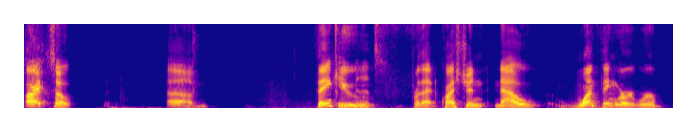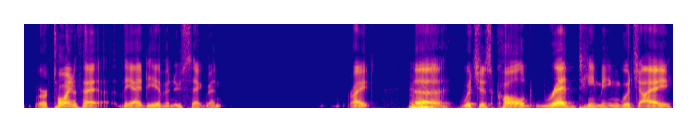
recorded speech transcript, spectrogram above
All right, so um, thank Eight you minutes. for that question. Now, one thing we're we're we're toying with the, the idea of a new segment, right? Uh, which is called red teaming, which I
